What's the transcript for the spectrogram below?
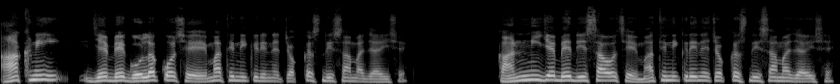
આંખની જે બે ગોલકો છે, એમાંથી નીકળીને ચોક્કસ દિશામાં જાય છે. કાનની જે બે દિશાઓ છે, એમાંથી નીકળીને ચોક્કસ દિશામાં જાય છે.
